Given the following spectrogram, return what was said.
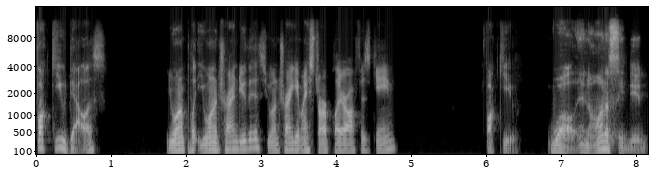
Fuck you, Dallas. You want to play? You want to try and do this? You want to try and get my star player off his game? Fuck you. Well, and honestly, dude,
